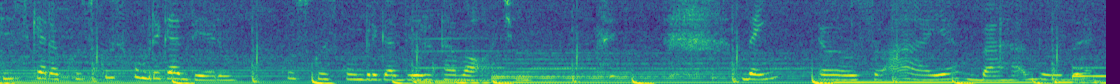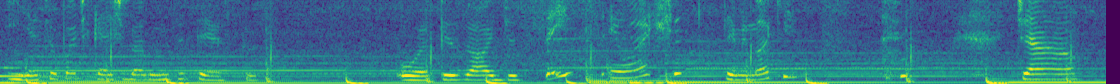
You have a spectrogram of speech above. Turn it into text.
disse que era cuscuz com brigadeiro. Cuscuz com brigadeiro tava ótimo. Bem, eu sou a Aya barra Duda e esse é o podcast Bagunças e Textos. O episódio 6, eu acho, terminou aqui. Tchau!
